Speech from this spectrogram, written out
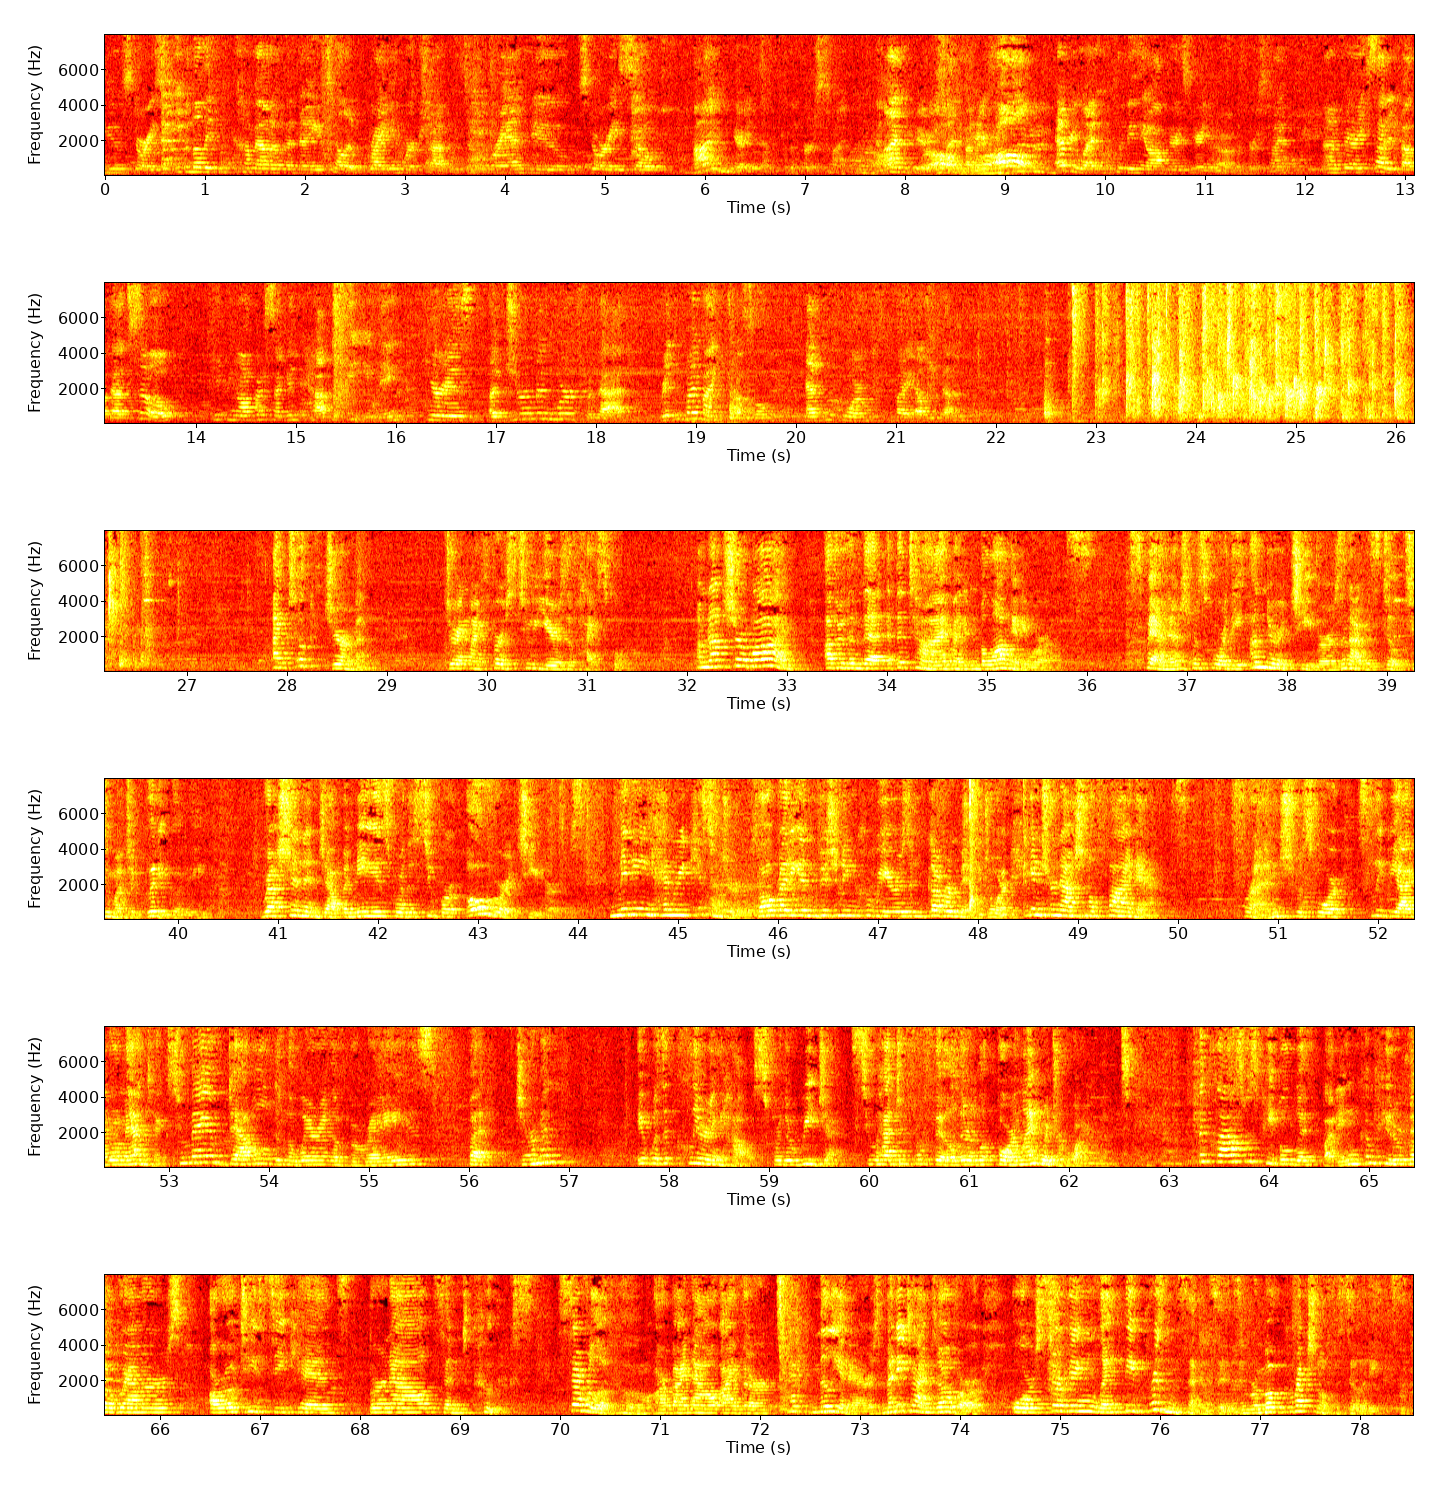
New stories. And even though they can come out of a No You Tell It writing workshop, these are brand new stories. So I'm hearing them for the first time. And I'm very excited about it. We're all, everyone, including the author, is hearing them for the first time. And I'm very excited about that. So, kicking off our second half of the evening, here is a German word for that, written by Mike Dressel and performed by Ellie Dunn. I took German during my first two years of high school. I'm not sure why, other than that at the time I didn't belong anywhere else. Spanish was for the underachievers, and I was still too much a goody goody. Russian and Japanese for the super overachievers. Mini Henry Kissingers, already envisioning careers in government or international finance. French was for sleepy eyed romantics who may have dabbled in the wearing of berets, but German? It was a clearinghouse for the rejects who had to fulfill their foreign language requirement. The class was peopled with budding computer programmers, ROTC kids, burnouts, and kooks, several of whom are by now either tech millionaires many times over or serving lengthy prison sentences in remote correctional facilities.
